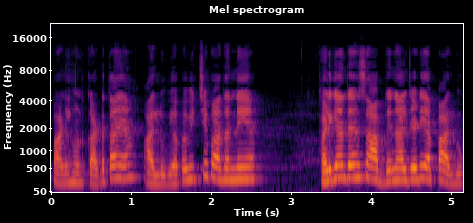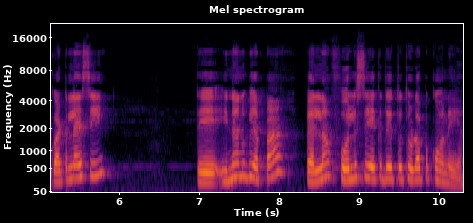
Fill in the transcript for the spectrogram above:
ਪਾਣੀ ਹੁਣ ਕੱਢਤਾ ਆ, ਆਲੂ ਵੀ ਆਪਾਂ ਵਿੱਚੇ ਪਾ ਦਿੰਨੇ ਆ। ਫਲੀਆਂ ਦੇ ਹਿਸਾਬ ਦੇ ਨਾਲ ਜਿਹੜੇ ਆਪਾਂ ਆਲੂ ਕੱਟ ਲਏ ਸੀ, ਤੇ ਇਹਨਾਂ ਨੂੰ ਵੀ ਆਪਾਂ ਪਹਿਲਾਂ ਫੁੱਲ ਸੇਕ ਦੇ ਤੋਂ ਥੋੜਾ ਪਕਾਉਨੇ ਆ।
